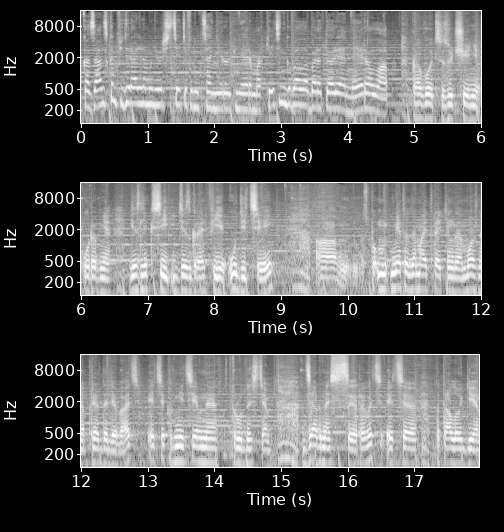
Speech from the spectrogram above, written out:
В Казанском федеральном университете функционирует нейромаркетинговая лаборатория NeuroLab. Проводится изучение уровня дислексии и дисграфии у детей. А, методом ай-трекинга можно преодолевать эти когнитивные трудности, диагностировать эти патологии.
